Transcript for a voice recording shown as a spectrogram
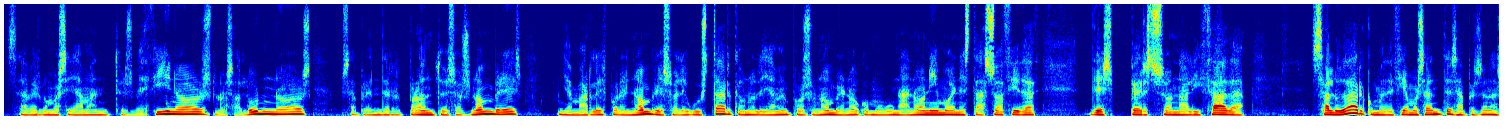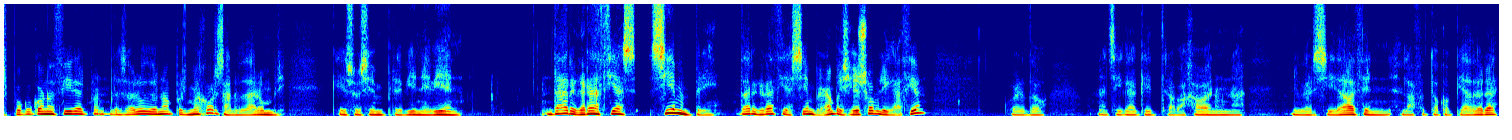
saber cómo se llaman tus vecinos, los alumnos, pues aprender pronto esos nombres, llamarles por el nombre. Suele gustar que uno le llame por su nombre, no como un anónimo en esta sociedad despersonalizada. Saludar, como decíamos antes, a personas poco conocidas, bueno, le saludo, ¿no? Pues mejor saludar, hombre, que eso siempre viene bien. Dar gracias siempre, dar gracias siempre, ¿no? Pues es obligación. Recuerdo una chica que trabajaba en una universidad, en, en, la fotocopiadora,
